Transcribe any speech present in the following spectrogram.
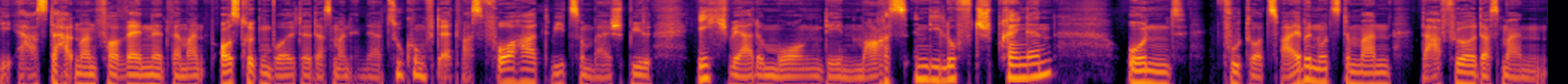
Die erste hat man verwendet, wenn man ausdrücken wollte, dass man in der Zukunft etwas vorhat, wie zum Beispiel, ich werde morgen den Mars in die Luft sprengen. Und Futur 2 benutzte man dafür, dass man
